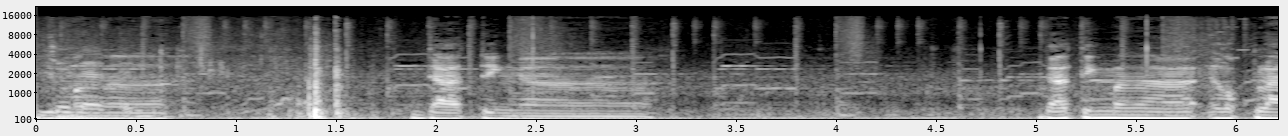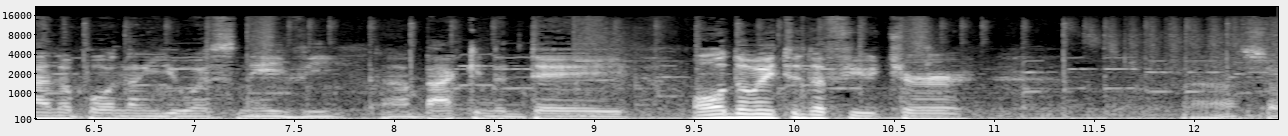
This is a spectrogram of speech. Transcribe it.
yung mga dating uh, dating mga eroplano po ng US Navy uh, back in the day all the way to the future uh, so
